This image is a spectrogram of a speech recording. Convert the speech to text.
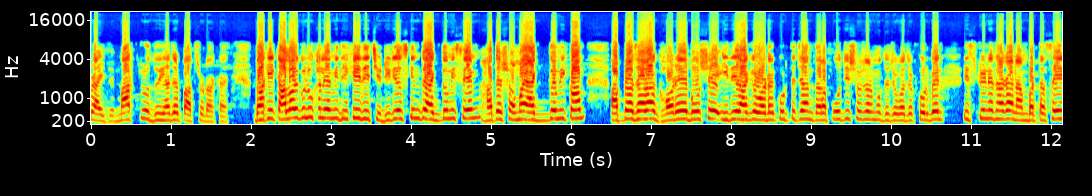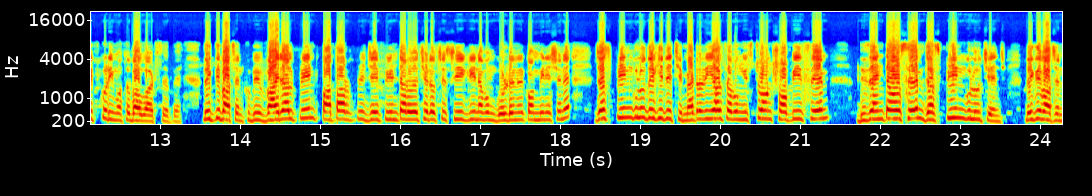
প্রাইসে মাত্র দুই হাজার পাঁচশো টাকায়। বাকি কালারগুলো খালি আমি দেখিয়ে দিচ্ছি ডিটেলস কিন্তু একদমই সেম হাতের সময় একদমই কম। আপনারা যারা ঘরে বসে ঈদের আগে অর্ডার করতে চান, তারা পঁচিশ হাজার মধ্যে যোগাযোগ করবেন। স্ক্রিনে থাকা নাম্বারটা সেভ করি অথবা হোয়াটসঅ্যাপে দেখতে পাচ্ছেন, খুবই ভাইরাল প্রিন্ট পাতার যে প্রিন্টটা রয়েছে, এটা হচ্ছে সি গ্রিন এবং গোল্ডেনের কম্বিনেশনে জাস্ট প্রিন্টগুলো দেখিয়ে দিচ্ছি ম্যাটেরিয়ালস এবং স্টোন সবই সেম ডিজাইনটাও সেম জাস্ট প্রিন্টগুলো চেঞ্জ দেখতে পাচ্ছেন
